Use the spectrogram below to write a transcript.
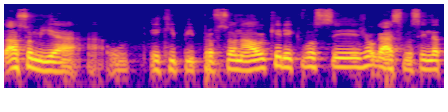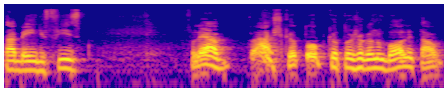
assumi a, a, a equipe profissional e queria que você jogasse, você ainda tá bem de físico". Falei: "Ah, acho que eu tô, porque eu tô jogando bola e tal.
